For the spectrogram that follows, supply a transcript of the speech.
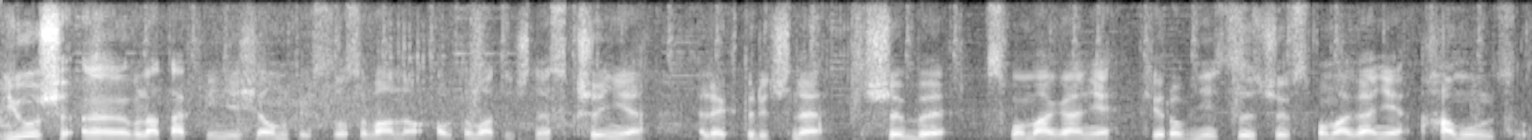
Już e, w latach 50. stosowano automatyczne skrzynie, elektryczne szyby, wspomaganie kierownicy czy wspomaganie hamulców.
